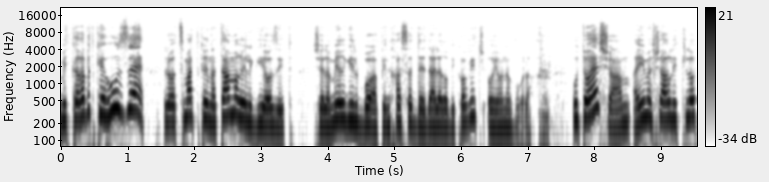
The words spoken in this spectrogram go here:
מתקרבת כהוא זה לעוצמת קרינתם הרליגיוזית של אמיר גלבוע, פנחס שדה, דליה רביקוביץ' או יונה וולך. הוא תוהה שם האם אפשר לתלות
